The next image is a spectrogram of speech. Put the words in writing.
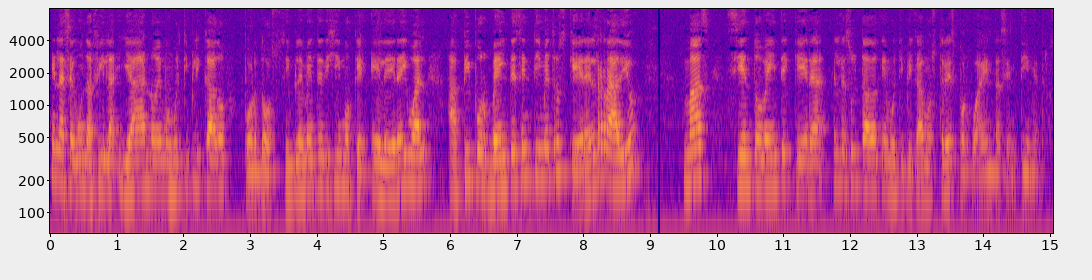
en la segunda fila ya no hemos multiplicado por 2. Simplemente dijimos que L era igual a pi por 20 centímetros, que era el radio, más 120, que era el resultado que multiplicamos 3 por 40 centímetros.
